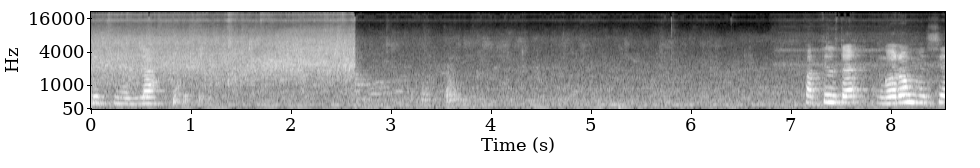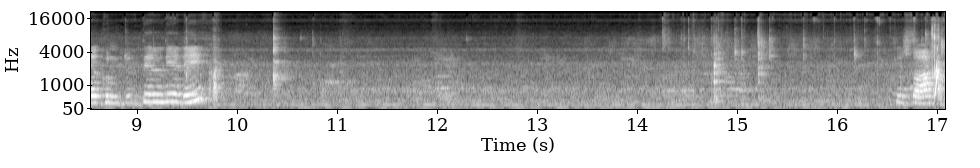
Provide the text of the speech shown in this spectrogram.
বিসমিল্লাহ। পাতিলটা গরম হয়েছে এখন একটু তেল দিয়ে দিই কিছু আস্ত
